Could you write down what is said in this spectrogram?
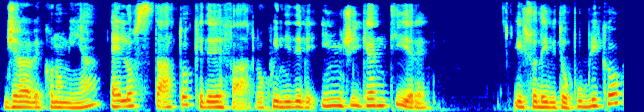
girare l'economia, è lo Stato che deve farlo, quindi deve ingigantire il suo debito pubblico,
